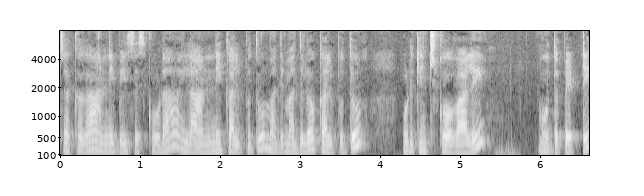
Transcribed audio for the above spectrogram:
చక్కగా అన్ని పీసెస్ కూడా ఇలా అన్నీ కలుపుతూ మధ్య మధ్యలో కలుపుతూ ఉడికించుకోవాలి. మూత పెట్టి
